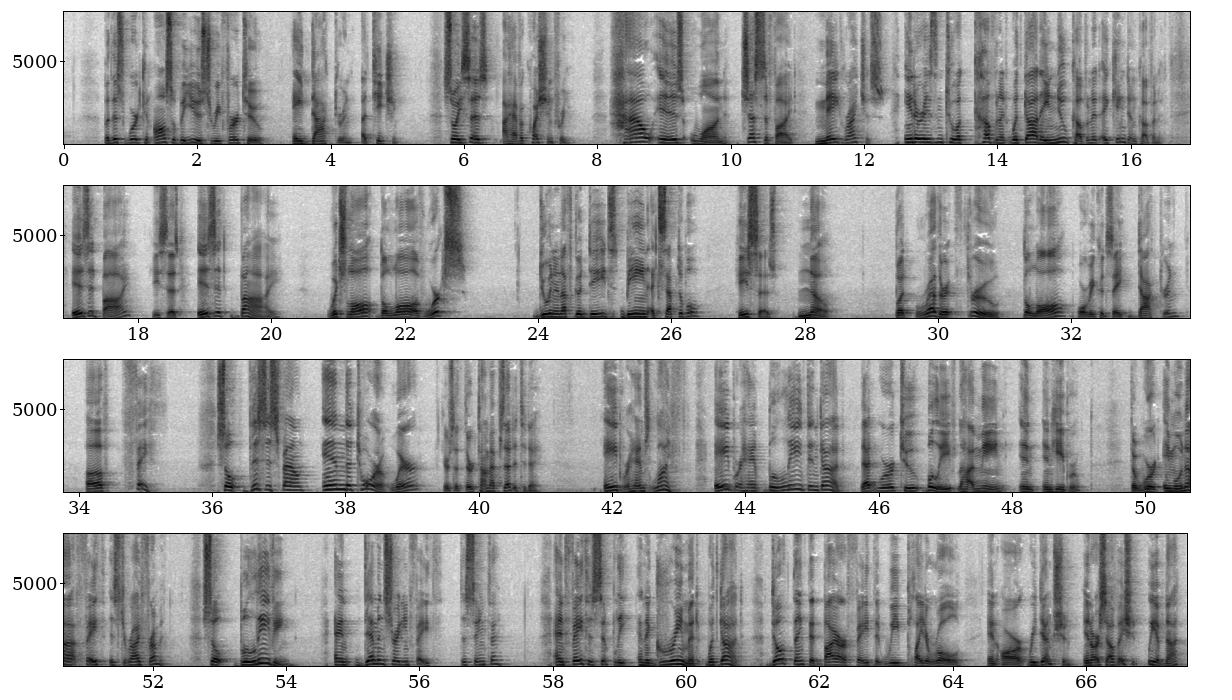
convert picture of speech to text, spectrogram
But this word can also be used to refer to a doctrine, a teaching. So he says, I have a question for you. How is one justified, made righteous, enters into a covenant with God, a new covenant, a kingdom covenant? Is it by, he says, is it by which law? The law of works, doing enough good deeds, being acceptable? He says, no, but rather through the law, or we could say doctrine of faith. So this is found in the Torah, where, here's the third time I've said it today Abraham's life. Abraham believed in God. That word to believe, lahamin in, in Hebrew, the word emunah, faith, is derived from it. So believing and demonstrating faith, the same thing. And faith is simply an agreement with God. Don't think that by our faith that we played a role in our redemption, in our salvation. We have not.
